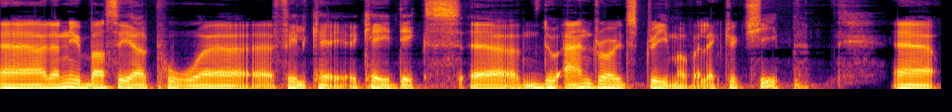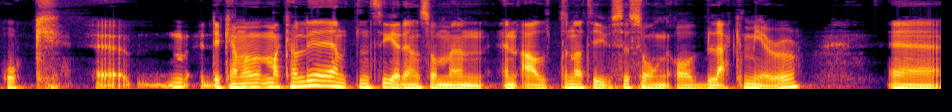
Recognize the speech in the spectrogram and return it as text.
Eh, den är baserad på Phil K. K. Dicks Do Androids Dream of Electric Sheep. Och det kan man, man kan egentligen se den som en, en alternativ säsong av Black Mirror. Eh,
